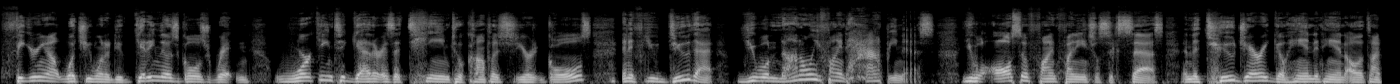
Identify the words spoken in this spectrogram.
figuring out what you want to do, getting those goals written, working together as a team to accomplish your goals. And if you do that, you will not only find happiness, you will also find financial success. And the two, Jerry, go hand in hand all the time.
